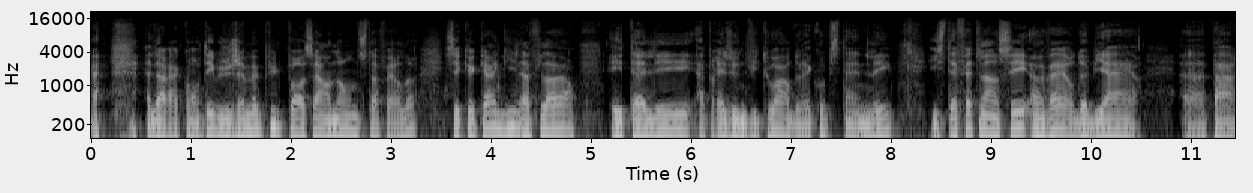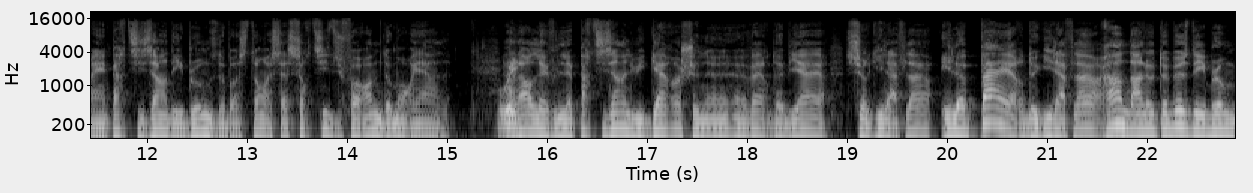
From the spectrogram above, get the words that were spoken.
elle a raconté, puis j'ai jamais pu le passer en ondes, cette affaire-là, c'est que quand Guy Lafleur est allé, après une victoire de la Coupe Stanley, il s'était fait lancer un verre de bière par un partisan des Bruins de Boston à sa sortie du Forum de Montréal. Alors, le, partisan lui garoche un, verre de bière sur Guy Lafleur et le père de Guy Lafleur rentre dans l'autobus des Bruins.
